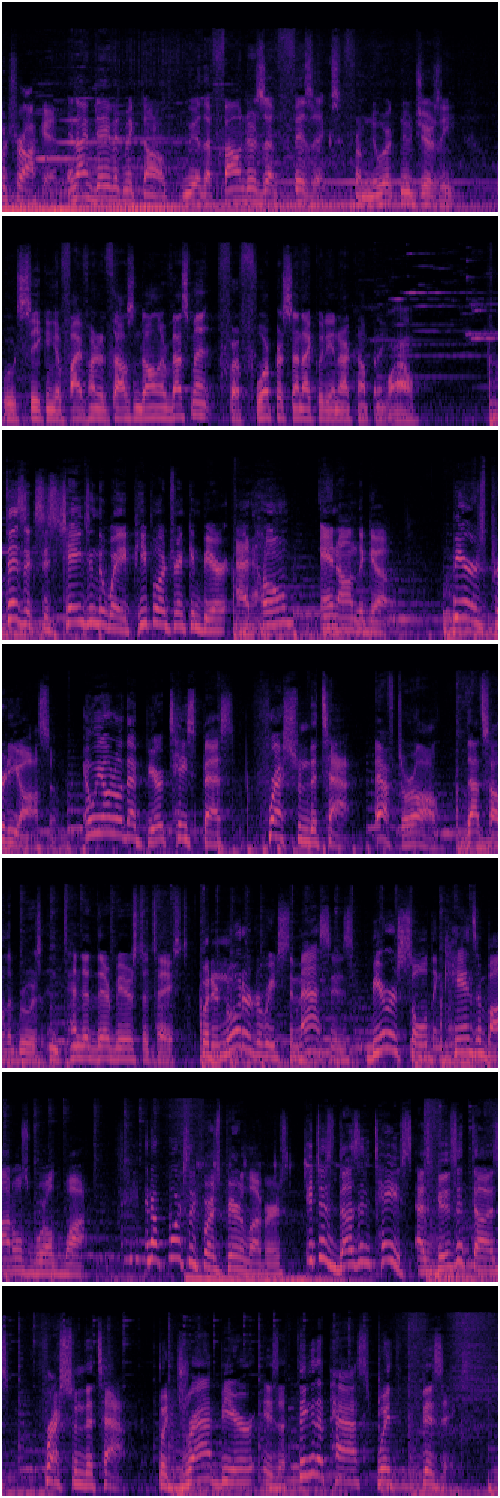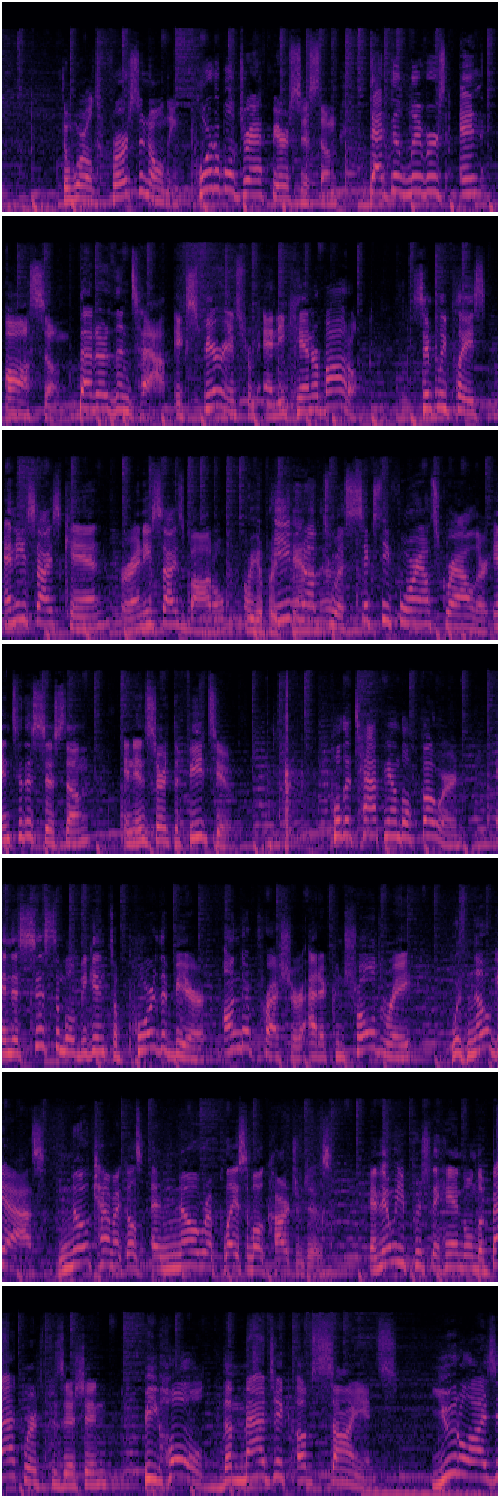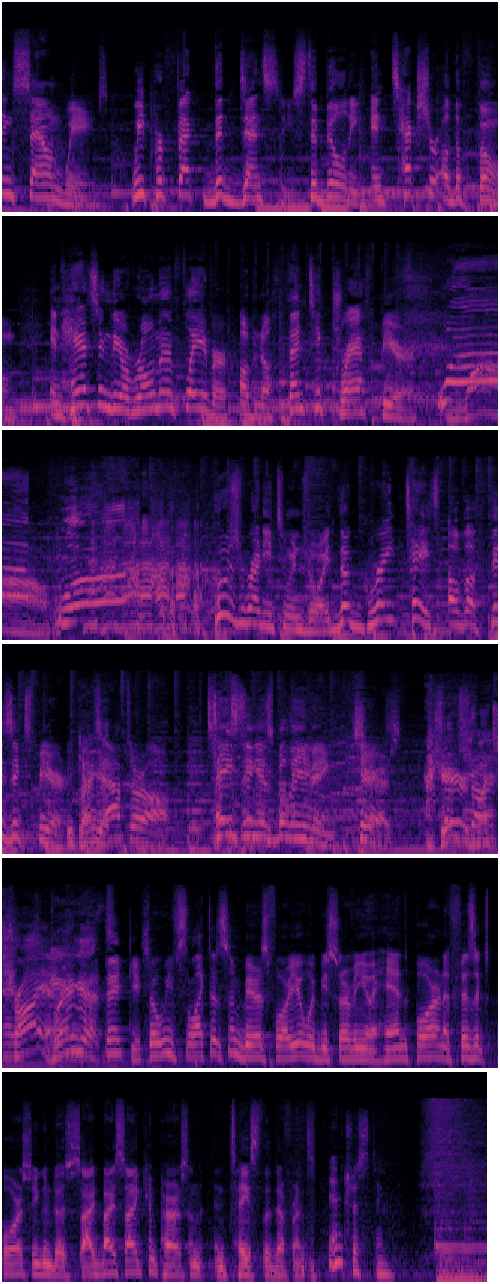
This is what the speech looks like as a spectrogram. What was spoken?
Petraka. And I'm David McDonald. We are the founders of Fizzics from Newark, New Jersey. We're seeking a $500,000 investment for 4% equity in our company. Wow. Fizzics is changing the way people are drinking beer at home and on the go. Beer is pretty awesome, and we all know that beer tastes best fresh from the tap. After all, that's how the brewers intended their beers to taste. But in order to reach the masses, beer is sold in cans and bottles worldwide. And unfortunately for us beer lovers, it just doesn't taste as good as it does fresh from the tap. But draft beer is a thing of the past with Fizzics. The world's first and only portable draft beer system that delivers an awesome Better than tap. experience from any can or bottle. Simply place any size can or any size bottle, Oh, you put even up to a 64 ounce growler into the system and insert the feed tube. Pull the tap handle forward, and the system will begin to pour the beer under pressure at a controlled rate. With no gas, no chemicals, and no replaceable cartridges. And then when you push the handle in the backwards position, behold the magic of science. Utilizing sound waves, we perfect the density, stability, and texture of the foam, enhancing the aroma and flavor of an authentic draft beer. Wow. Who's ready to enjoy the great taste of a Fizzics beer? Because it. after all, Tasting is believing. Cheers. Cheers. Let's try it. Bring it. Thank you. So we've selected some beers for you. We'd be serving you a hand pour and a Fizzics pour so you can do a side-by-side comparison and taste the difference. Interesting.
